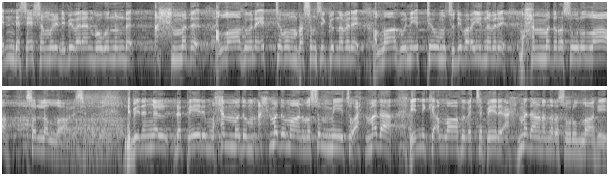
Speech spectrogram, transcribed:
എന്റെ ശേഷം ഒരു നബി വരാൻ പോകുന്നുണ്ട് അഹ്മദ്. അള്ളാഹുവിനെ ഏറ്റവും പ്രശംസിക്കുന്നവര് അള്ളാഹുവിന് ഏറ്റവും സ്തുതി പറയുന്നവര് മുഹമ്മദ് നിബിതങ്ങളുടെ പേര് മുഹമ്മദും അഹ്മദുമാണ്. വസുമ്മീതു അഹ്മദ. എനിക്ക് അള്ളാഹു വെച്ച പേര് അഹ്മദാണെന്ന് റസൂലുല്ലാഹി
